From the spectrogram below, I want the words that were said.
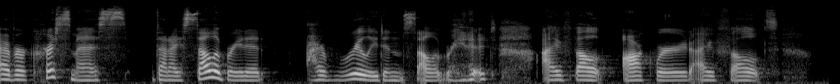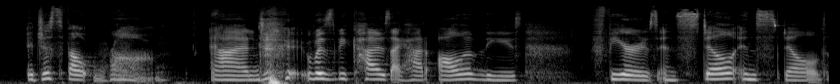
ever Christmas that I celebrated, I really didn't celebrate it. I felt awkward. I felt, it just felt wrong. And it was because I had all of these fears and still instilled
